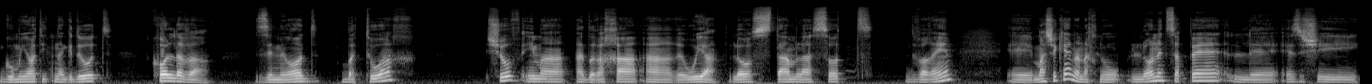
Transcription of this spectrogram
גומיות התנגדות, כל דבר. זה מאוד בטוח, שוב, עם ההדרכה הראויה, לא סתם לעשות דברים. אה, מה שכן, אנחנו לא נצפה לאיזושהי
